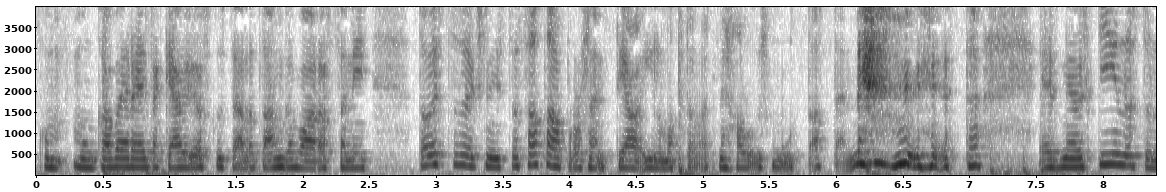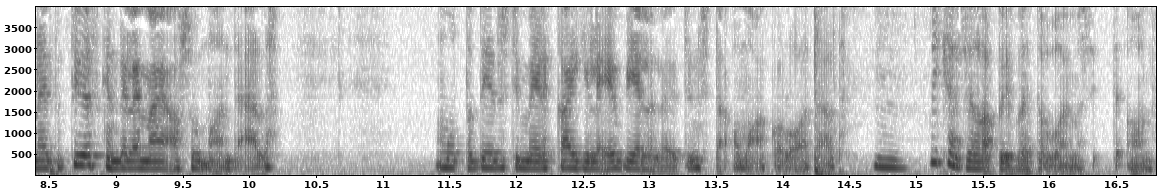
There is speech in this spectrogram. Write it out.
kun mun kavereita käy joskus täällä Tankavaarassa, niin toistaiseksi niistä 100 prosenttia on ilmoittanut, että ne haluaisi muuttaa tänne. että, että ne olisi kiinnostuneita työskentelemään ja asumaan täällä. Mutta tietysti meille kaikille ei ole vielä löytynyt sitä omaa koloa täältä. Hmm. Mikä se Lapin vetovoima sitten on?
